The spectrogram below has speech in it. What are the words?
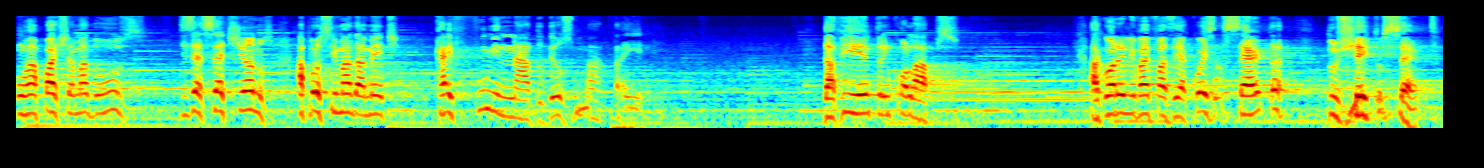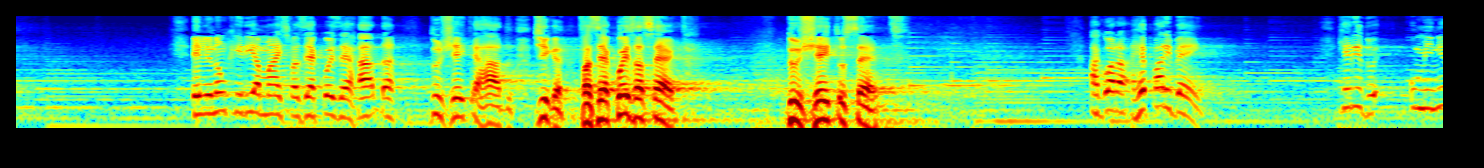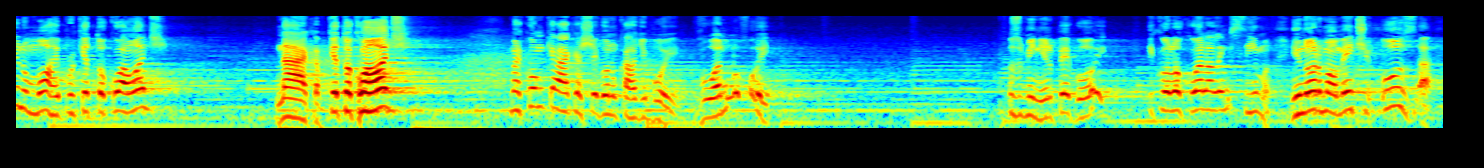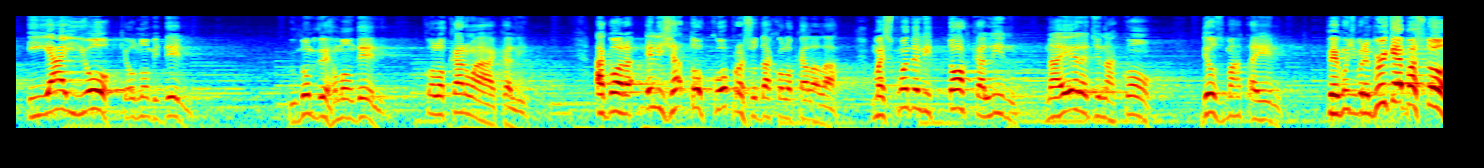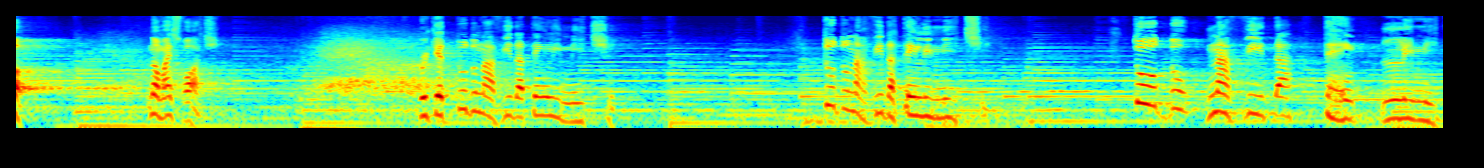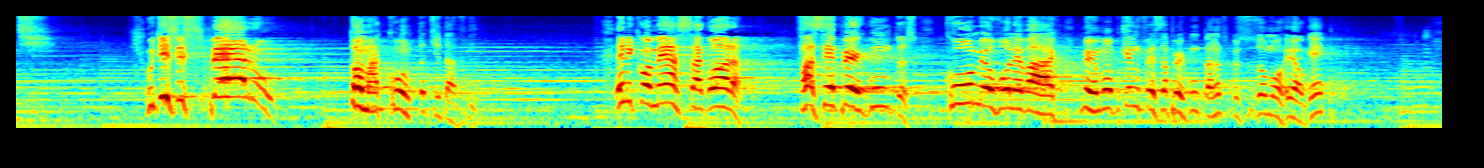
um rapaz chamado Uz, 17 anos aproximadamente, cai fulminado, Deus mata ele. Davi entra em colapso. Agora ele vai fazer a coisa certa do jeito certo. Ele não queria mais fazer a coisa errada do jeito errado. Diga, fazer a coisa certa, do jeito certo. Agora, repare bem, querido, o menino morre porque tocou aonde? Na arca. Porque tocou aonde? Mas como que a arca chegou no carro de boi? Voando não foi. Os meninos pegou e, e colocou ela lá em cima. E normalmente usa Iaiô, que é o nome dele, o nome do irmão dele, colocaram a arca ali. Agora, ele já tocou para ajudar a colocá-la lá. Mas quando ele toca ali na era de Nacon, Deus mata ele. Pergunte para mim, por que, pastor? Não, mais forte. Porque tudo na vida tem limite. Tudo na vida tem limite. Tudo na vida tem limite. O desespero toma conta de Davi. Ele começa agora a fazer perguntas: como eu vou levar a arca? Meu irmão, por que ele não fez essa pergunta antes? Precisou morrer alguém?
